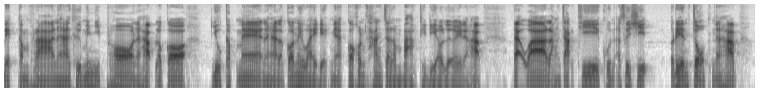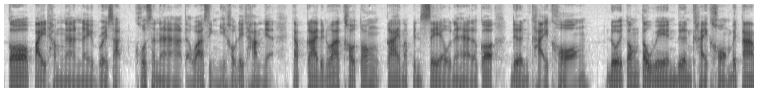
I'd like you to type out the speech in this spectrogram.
เด็กกำพร้านะฮะ คือไม่มีพ่อนะครับ แล้วก็ อยู่กับแม่นะฮะแล้วก็ในวัยเด็กเนี่ยก็ค่อนข้างจะลำบากทีเดียวเลยนะครับ แต่ว่าหลังจากที่คุณอัซึชิเรียนจบนะครับ ก็ไปทำงานในบริษัทโฆษณา แต่ว่าสิ่งที่เขาได้ทำเนี่ยกลับกลายเป็นว่าเขาต้องกลายมาเป็นเซลล์นะฮะแล้วก็เดินขายของโดยต้องตะเวนเดินขายของไปตาม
